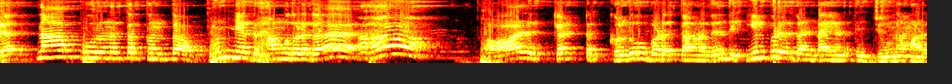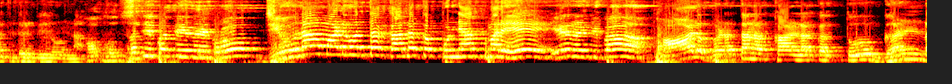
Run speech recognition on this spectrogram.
ರತ್ನಾಪುರ ಅನ್ನತಕ್ಕಂತ ಪುಣ್ಯ ಗ್ರಾಮದೊಳಗ ಬಹಳ ಕೆಟ್ಟ ಕಡು ಬಡತನದಿಂದ ಇಬ್ಬರು ಗಂಡ ಹೆಂಡತಿ ಜೀವನ ಮಾಡ್ತಿದ್ರು ಬೀರಣ್ಣ. ಹೌದು ಹೌದು. ಸತಿಪತಿ ಜೀವನ ಕಾಲಕ್ಕ ಪುಣ್ಯಾತ್ಮರೇ. ಏನೈತಿಪ್ಪ ಬಾಳ ಬಡತನ ಕಾಲಕ್ಕತ್ತು ಗಂಡ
